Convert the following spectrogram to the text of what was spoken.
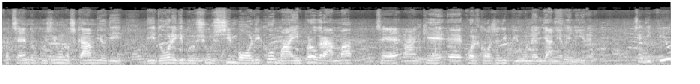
facendo così uno scambio di, di doni, di brochure simbolico, ma in programma c'è anche eh, qualcosa di più negli anni a venire. C'è di più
